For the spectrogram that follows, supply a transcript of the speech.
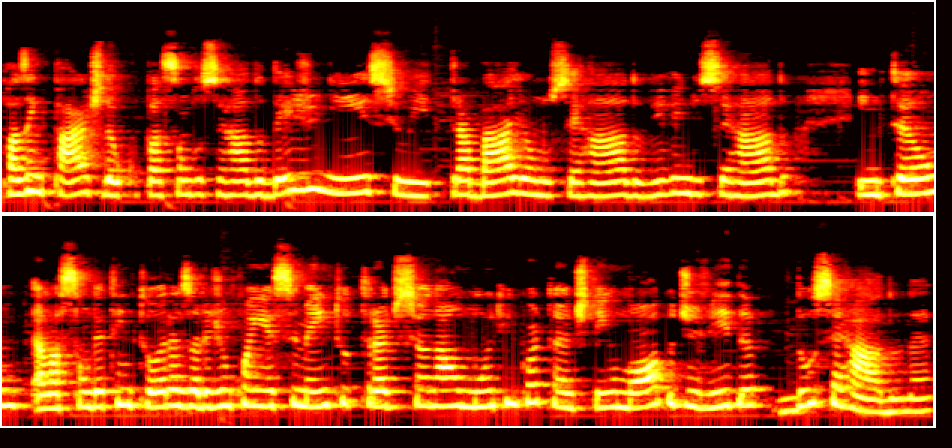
fazem parte da ocupação do cerrado desde o início e trabalham no cerrado, vivem do cerrado. Então, elas são detentoras ali de um conhecimento tradicional muito importante. Tem o modo de vida do cerrado, né?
